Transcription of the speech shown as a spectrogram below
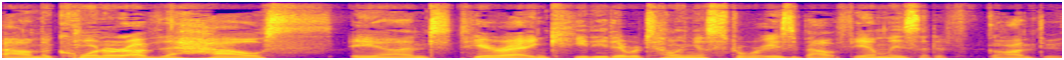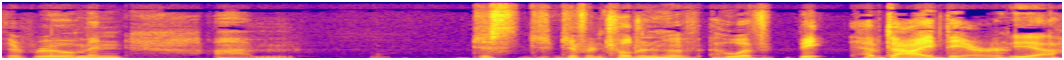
on the corner of the house and tara and katie they were telling us stories about families that have gone through the room and um, just d- different children who have who have have died there. Yeah. and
